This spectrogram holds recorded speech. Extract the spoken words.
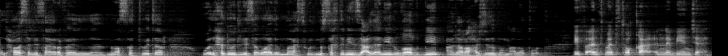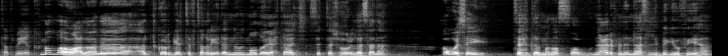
الحوسة اللي صايرة في منصة تويتر والحدود اللي سواها ايلون ماسك والمستخدمين زعلانين وغاضبين أنا راح أجذبهم على طول إيه فأنت ما تتوقع إنه بينجح التطبيق؟ ما الله أعلم أنا أذكر قلت في تغريدة إنه الموضوع يحتاج ستة شهور إلى سنة أول شيء تهدى المنصة ونعرف من الناس اللي بقيوا فيها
